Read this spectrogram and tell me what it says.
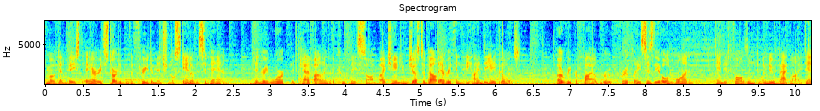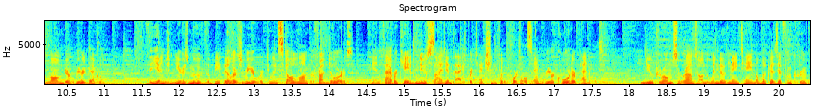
Modena-based Ares started with a three-dimensional scan of the sedan, then reworked that CAD file into the coupe they sought by changing just about everything behind the A-pillars. A reprofiled roof replaces the old one, and it falls into a new backlight and longer rear decklid. The engineers moved the B-pillars rearward to install longer front doors, and fabricated new side impact protection for the portals and rear quarter panels. New chrome surrounds on the windows maintain the look as if from crew.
